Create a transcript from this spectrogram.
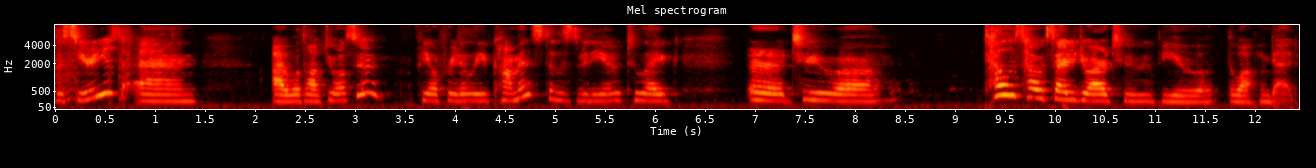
the series and I will talk to you all soon. Feel free to leave comments to this video to like or to uh, tell us how excited you are to view The Walking Dead.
